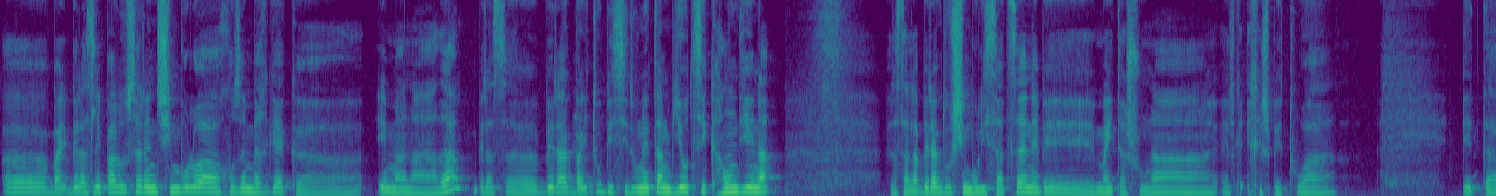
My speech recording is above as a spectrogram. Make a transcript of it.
Uh, bai, beraz, lepaluzaren simboloa Rosenbergek uh, emana da. Beraz, uh, berak baitu bizidunetan bihotzik handiena. Beraz, ala, berak du simbolizatzen, ebe maitasuna, egespetua. Eta,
